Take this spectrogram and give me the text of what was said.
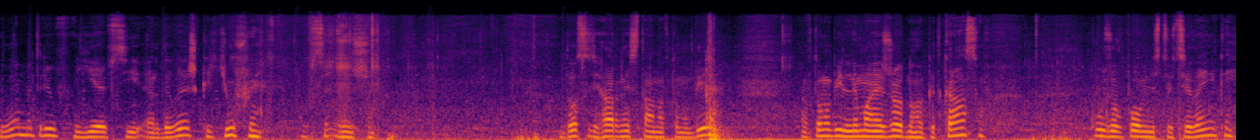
кілометрів. Є всі РДВшки, тюфи і все інше. Досить гарний стан автомобіля. Автомобіль не має жодного підкрасу. Кузов повністю ціленький.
